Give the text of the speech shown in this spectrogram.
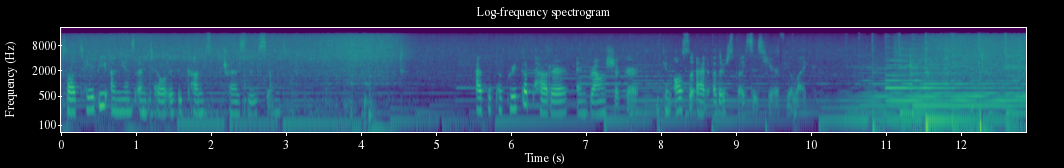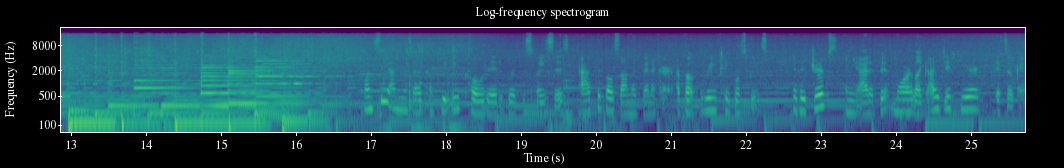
Saute the onions until it becomes translucent. Add the paprika powder and brown sugar. You can also add other spices here if you like. Once the onions are completely coated with the spices, add the balsamic vinegar, about 3 tablespoons. If it drips and you add a bit more like I did here, it's okay.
